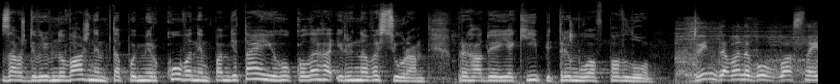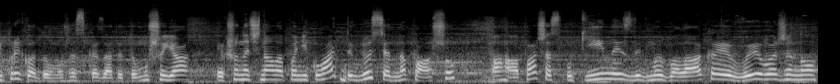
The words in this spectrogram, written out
Завжди врівноважним та поміркованим пам'ятає його колега Ірина Васюра. Пригадує, як її підтримував Павло. Він для мене був власне і прикладом, можна сказати, тому що я, якщо починала панікувати, дивлюся на Пашу. Ага, Паша спокійний, з людьми балакає, виважено.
